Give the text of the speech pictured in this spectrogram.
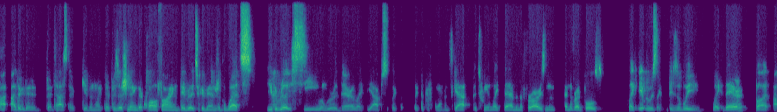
I, I think they did fantastic given like their positioning, their qualifying. They really took advantage of the wets. You could really see when we were there, like the abs, like like the performance gap between like them and the Ferraris and the, and the Red Bulls. Like it, it was like visibly like there, but I,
